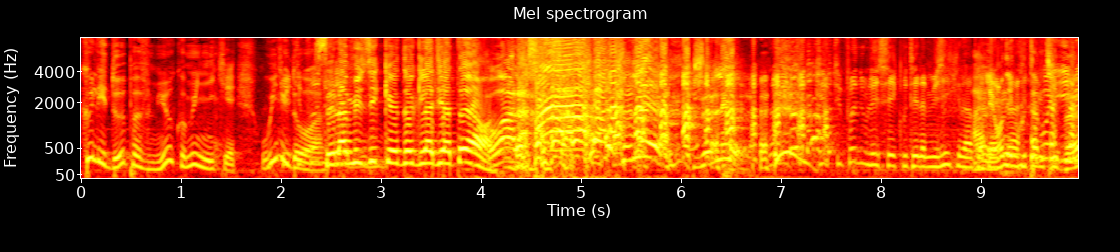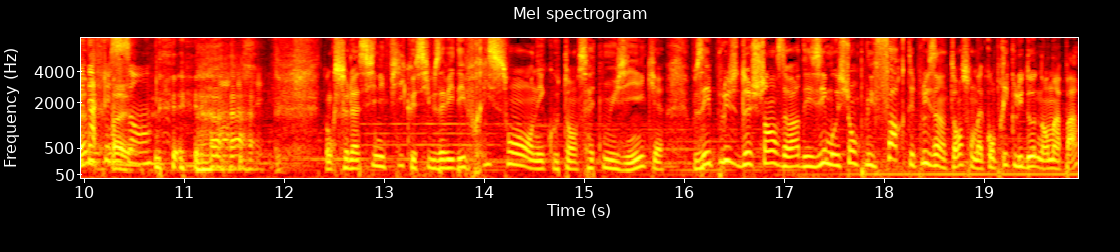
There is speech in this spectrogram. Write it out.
que les deux peuvent mieux communiquer. Oui, Ludo. hein. C'est la musique de Gladiateur. Voilà, c'est ça. Je l'ai, je l'ai. Tu, tu peux nous laisser écouter la musique là Allez, on écoute un petit Oui, il y a peu. des frissons. Donc cela signifie que si vous avez des frissons en écoutant cette musique, vous avez plus de chances d'avoir des émotions plus fortes et plus intenses. On a compris que Ludo n'en a pas.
